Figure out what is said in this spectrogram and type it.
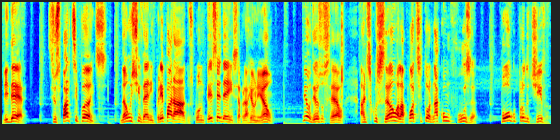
Líder, se os participantes não estiverem preparados com antecedência para a reunião, meu Deus do céu, a discussão ela pode se tornar confusa pouco produtiva.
